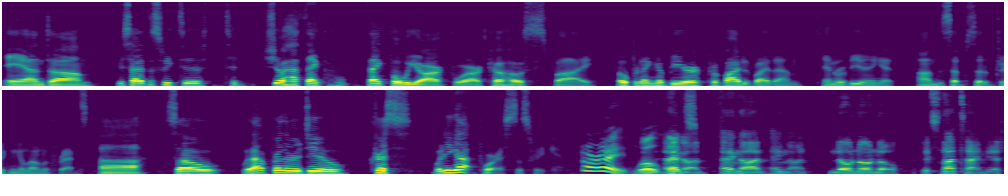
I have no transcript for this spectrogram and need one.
and um, we decided this week to, to show how thankful, thankful we are for our co-hosts by opening a beer provided by them and reviewing it on this episode of Drinking Alone with Friends. Uh, so without further ado, Chris, what do you got for us this week? All right. Well, Hang that's on, hang on, hang on. No, no, no. It's not time yet.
